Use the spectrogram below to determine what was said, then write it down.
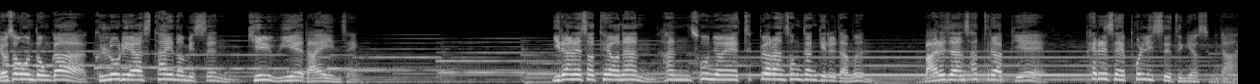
여성운동가 글로리아 스타이넘이 쓴 길 위의 나의 인생, 이란에서 태어난 한 소녀의 특별한 성장기를 담은 마르잔 사트라피의 페르세폴리스 등이었습니다.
